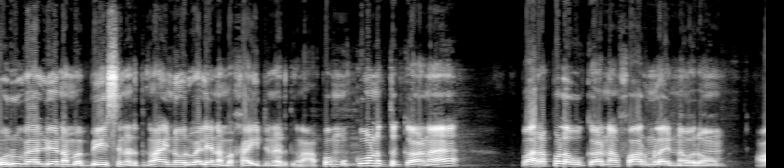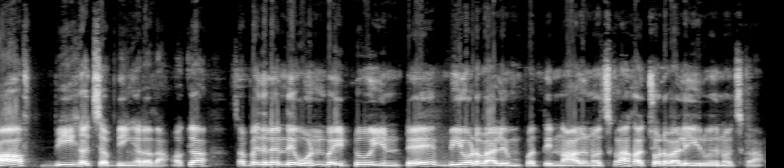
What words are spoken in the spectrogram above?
ஒரு வேல்யூவை நம்ம பேஸ்ன்னு எடுத்துக்கலாம் இன்னொரு வேலையை நம்ம ஹைட்டுன்னு எடுத்துக்கலாம். அப்போ முக்கோணத்துக்கான பரப்பளவுக்கான ஃபார்முலா என்ன வரும்? ஆஃப் பிஹெச் அப்படிங்கிறது தான் ஓகே ஸோ அப்போ இதுலேருந்தே ஒன் பை டூ இன்ட்டு பியோட வேல்யூ முப்பத்தி நாலுன்னு வச்சுக்கலாம் ஹச்சோட வேல்யூ இருபதுன்னு வச்சுக்கலாம்.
